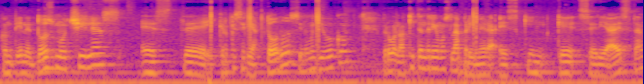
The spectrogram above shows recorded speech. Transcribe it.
Contiene dos mochilas este, creo que sería todo, si no me equivoco. Pero bueno, aquí tendríamos la primera skin, que sería esta.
